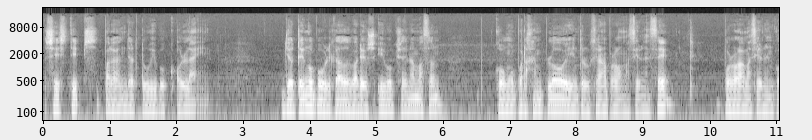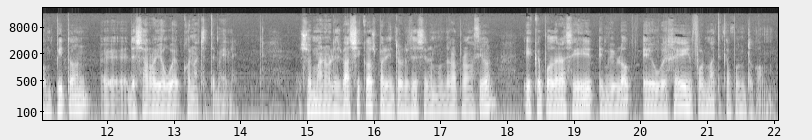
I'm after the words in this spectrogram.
6 tips para vender tu ebook online. Yo tengo publicados varios ebooks en Amazon, como por ejemplo Introducción a la programación en C, programación en con Python, eh, desarrollo web con HTML. Son manuales básicos para introducirse en el mundo de la programación y que podrás seguir en mi blog evginformática.com.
